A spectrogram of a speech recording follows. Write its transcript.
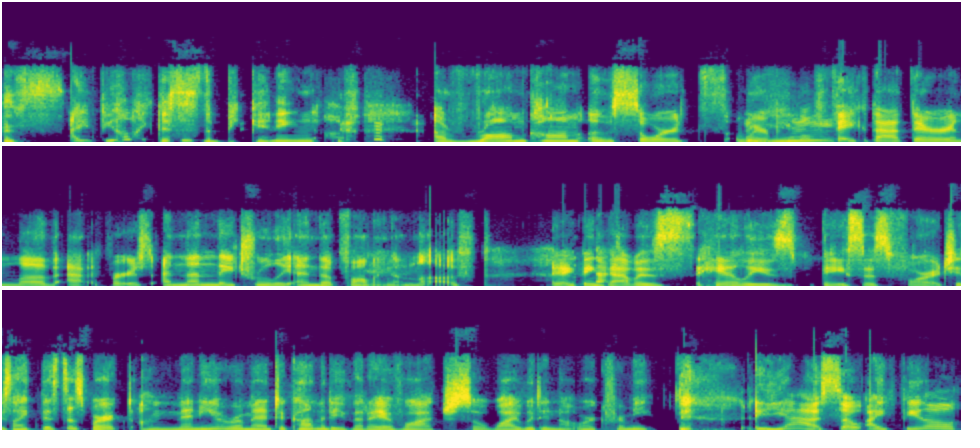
Yes. I feel like this is the beginning of a rom com of sorts where mm-hmm. people fake that they're in love at first and then they truly end up falling in love. I think That's- that was Haley's basis for it. She's like, this has worked on many a romantic comedy that I have watched. So why would it not work for me? yeah. So I feel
